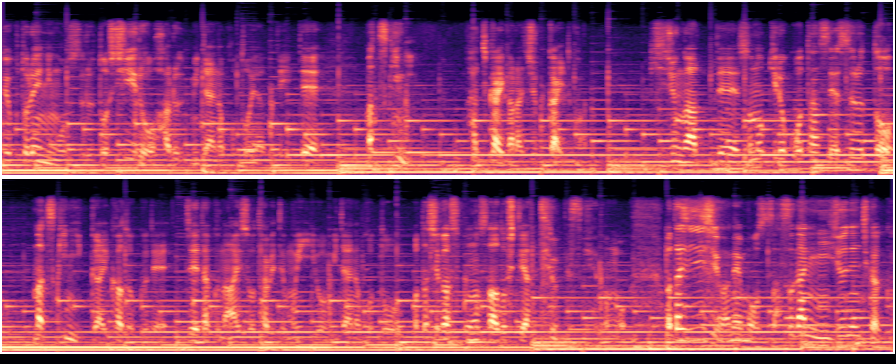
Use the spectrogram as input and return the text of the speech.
力トレーニングをするとシールを貼るみたいなことをやっていて、まあ、月に8回から10回とか基準があってその記録を達成すると、まあ、月に1回家族で贅沢なアイスを食べてもいいよみたいなことを私がスポンサーとしてやってるんですけれども私自身はねもうさすがに20年近く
